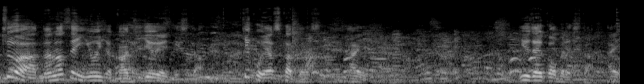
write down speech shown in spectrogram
靴は7480円でした。結構安かったですね。はい。雄大コープでした。はい。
